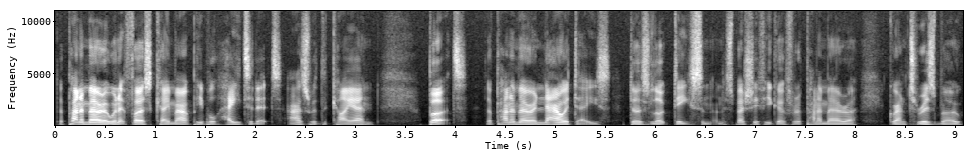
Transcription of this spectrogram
The Panamera, when it first came out, people hated it, as with the Cayenne. But the Panamera nowadays does look decent, and especially if you go for a Panamera Gran Turismo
